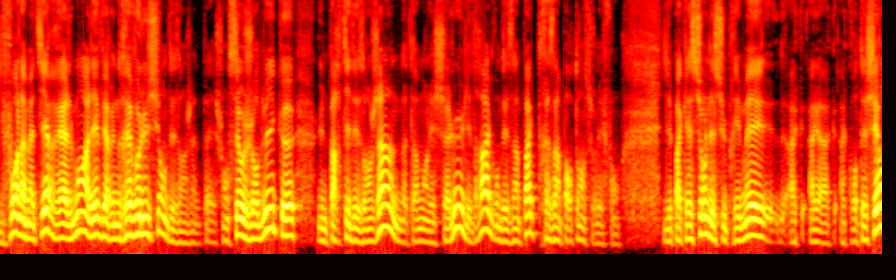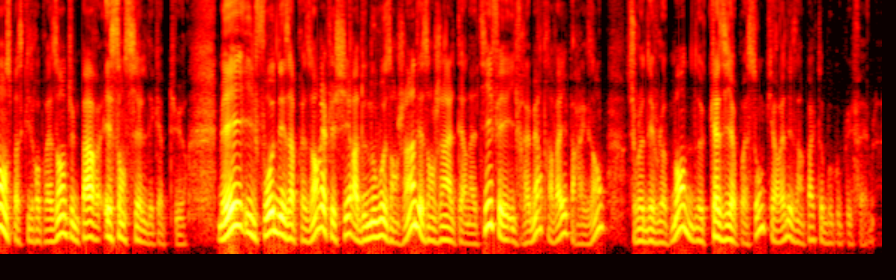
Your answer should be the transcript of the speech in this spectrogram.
Il faut en la matière réellement aller vers une révolution des engins de pêche. On sait aujourd'hui qu'une partie des engins, notamment les chaluts, les dragues, ont des impacts très importants sur les fonds. Il n'est pas question de les supprimer à, courte échéance parce qu'ils représentent une part essentielle des captures. Mais il faut dès à présent réfléchir à de nouveaux engins, des engins alternatifs et Ifremer travaille par exemple sur le développement de quasi à poissons qui auraient des impacts beaucoup plus faibles.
